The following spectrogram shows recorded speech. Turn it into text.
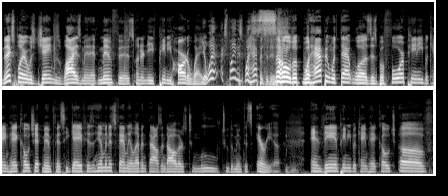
The next player was James Wiseman at Memphis underneath Penny Hardaway. Yeah, what? Explain this. What happened to this? So the what happened with that was is before Penny became head coach at Memphis, he gave his him and his family eleven thousand dollars to move to the Memphis area, and then Penny became head coach of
